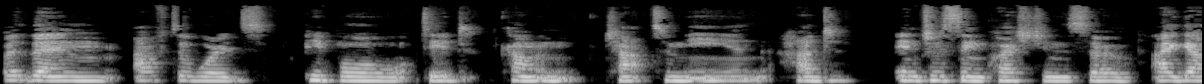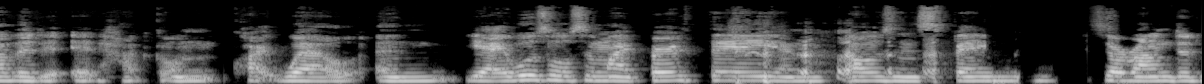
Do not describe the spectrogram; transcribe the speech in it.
But then afterwards, people did come and chat to me and had interesting question. So I gathered it, it had gone quite well. And yeah, it was also my birthday and I was in Spain surrounded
